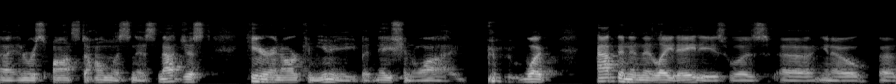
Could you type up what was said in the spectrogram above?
uh, in response to homelessness, not just here in our community, but nationwide. what happened in the late 80s was, uh, you know, uh,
